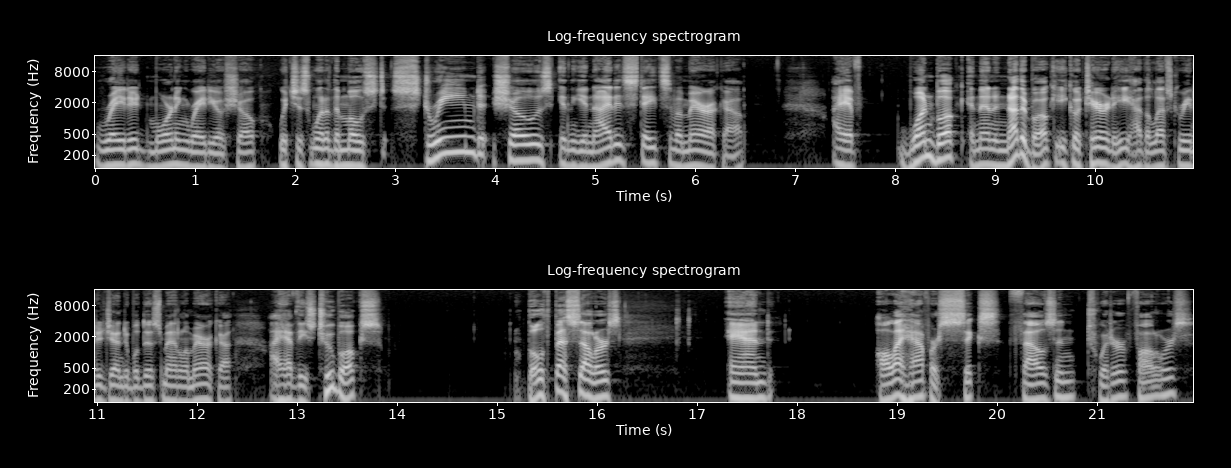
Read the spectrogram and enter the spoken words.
rated morning radio show, which is one of the most streamed shows in the United States of America. I have one book and then another book, Eco Tyranny How the Left's Green Agenda Will Dismantle America. I have these two books, both bestsellers, and all I have are 6,000 Twitter followers.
